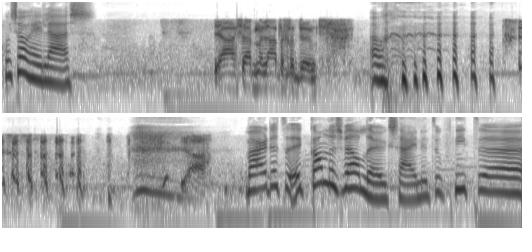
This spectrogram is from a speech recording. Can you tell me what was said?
Hoezo helaas? Ja, ze hebben me later gedumpt. Oh. ja. Maar dat kan dus wel leuk zijn. Het hoeft niet... Uh, uh,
